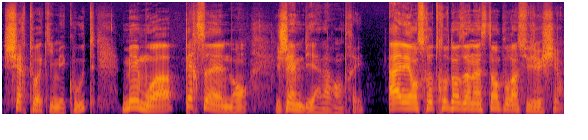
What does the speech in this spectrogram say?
cher toi qui m'écoutes, mais moi, personnellement, j'aime bien la rentrée. Allez, on se retrouve dans un instant pour un sujet chiant.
